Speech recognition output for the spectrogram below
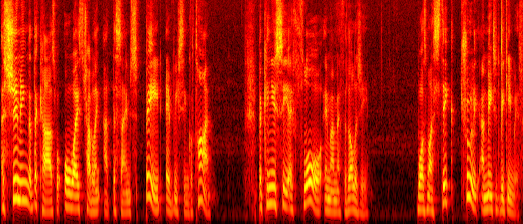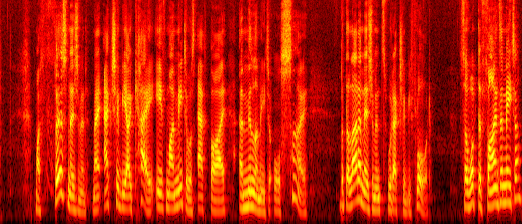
assuming that the cars were always traveling at the same speed every single time. But can you see a flaw in my methodology? Was my stick truly a meter to begin with? My first measurement may actually be okay if my meter was apt by a millimeter or so, but the latter measurements would actually be flawed. So what defines a meter?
